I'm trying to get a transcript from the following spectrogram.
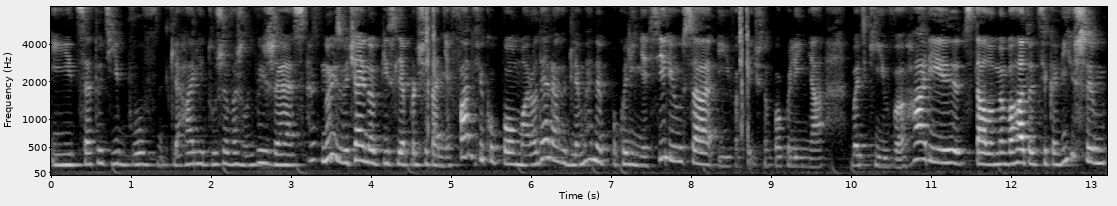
і це тоді був для Гаррі дуже важливий жест. Ну і звичайно, після прочитання фанфіку по мародерах для мене покоління Сіріуса і фактично покоління батьків Гаррі стало набагато цікавішим.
